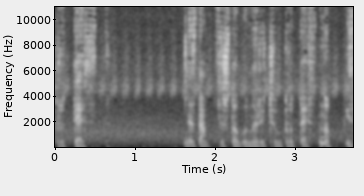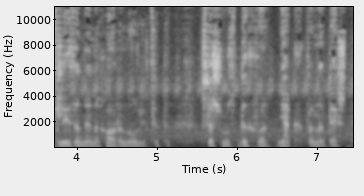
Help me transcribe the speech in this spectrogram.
протест, не знам защо го наричам протест, но излизане на хора на улицата всъщност дъхва някаква надежда.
